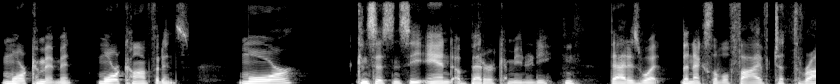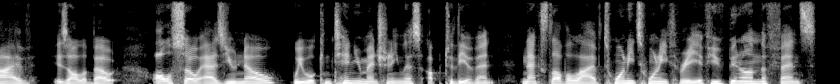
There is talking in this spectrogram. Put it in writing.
more commitment, more confidence, more consistency, and a better community? that is what the next level five to thrive is all about. Also, as you know, we will continue mentioning this up to the event. Next Level Live 2023. If you've been on the fence,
